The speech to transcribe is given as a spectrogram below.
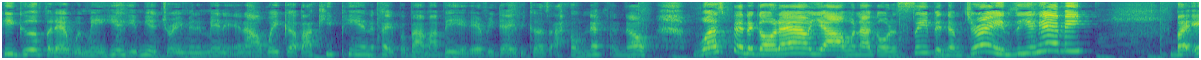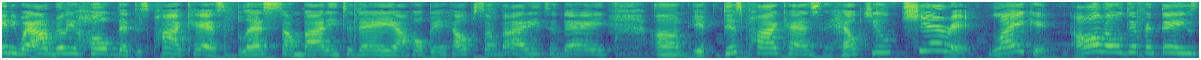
He good for that with me. He'll give me a dream in a minute, and I'll wake up. I keep pen and paper by my bed every day because I don't never know what's finna go down, y'all, when I go to sleep in them dreams. Do you hear me? But anyway, I really hope that this podcast bless somebody today. I hope it helps somebody today. Um, if this podcast helped you, share it, like it, all those different things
